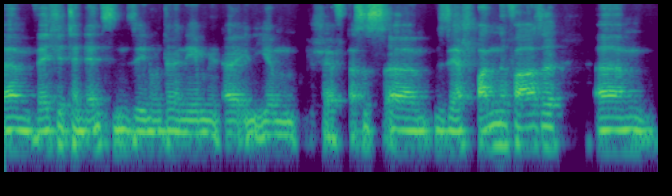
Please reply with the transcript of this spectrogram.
ähm, welche Tendenzen sehen Unternehmen äh, in ihrem Geschäft. Das ist ähm, eine sehr spannende Phase, ähm,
